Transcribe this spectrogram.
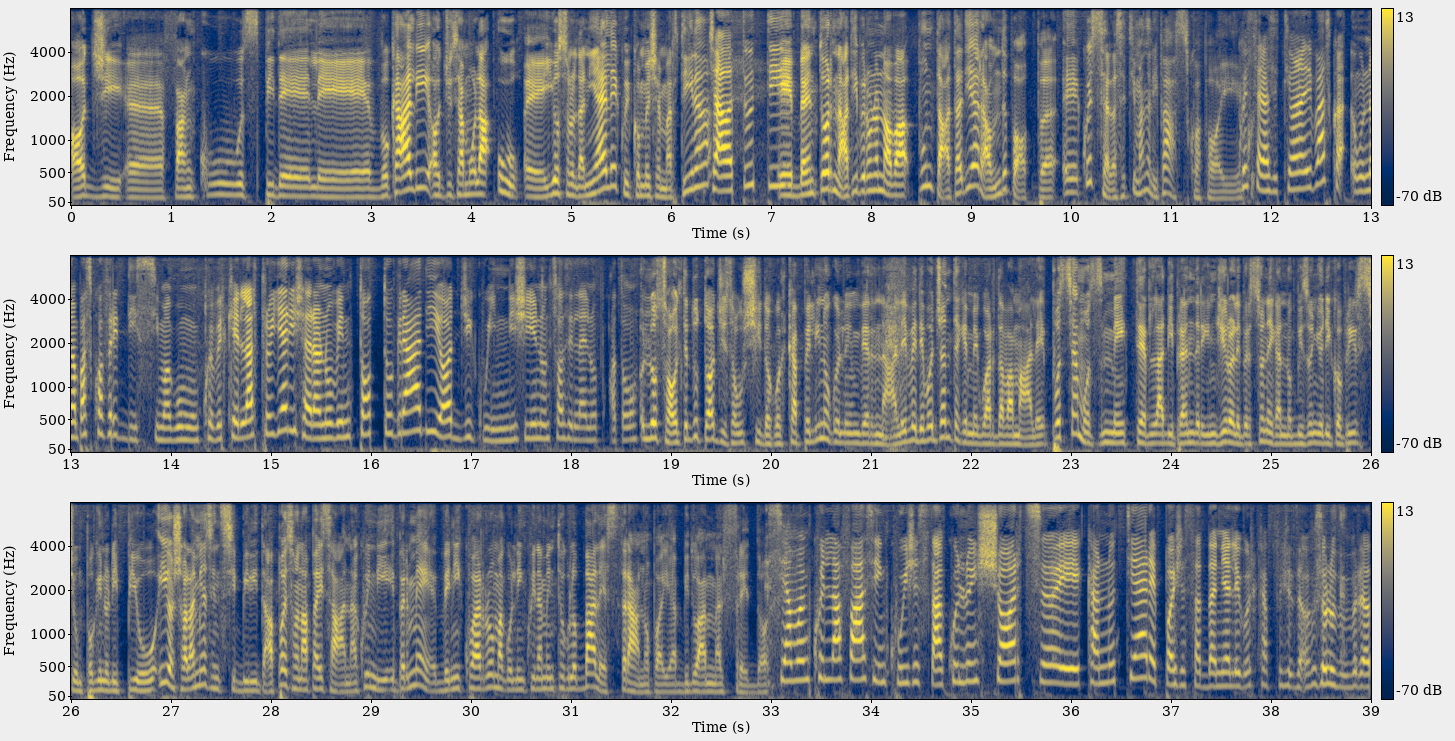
Oggi eh, fancuspide le vocali. Oggi siamo la U. E io sono Daniele, qui con me c'è Martina. Ciao a tutti. E bentornati per una nuova puntata di Around Pop. E questa è la settimana di Pasqua, poi. Questa è la settimana di Pasqua, una Pasqua freddissima comunque, perché l'altro ieri c'erano 28 gradi, oggi 15, non so se l'hai notato. Lo so, oltretutto oggi sono uscito col cappellino quello invernale, vedevo gente che mi guardava male. Possiamo smetterla di prendere in giro le persone che hanno bisogno di coprirsi un pochino di più? Io ho la mia sensibilità, poi sono una paesana, quindi per me venire qua a Roma con l'inquinamento globale è strano poi abituarmi al freddo. Siamo in quella fase in cui c'è sta quello in shorts e canottiere e poi c'è sta Daniele col cappellino, solo tu però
